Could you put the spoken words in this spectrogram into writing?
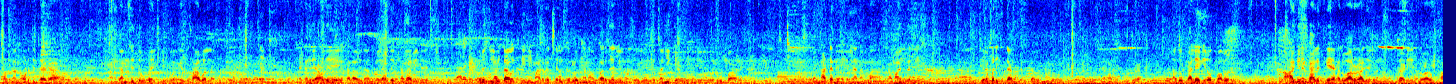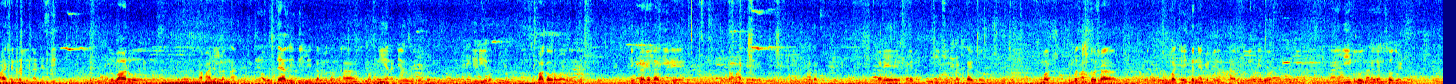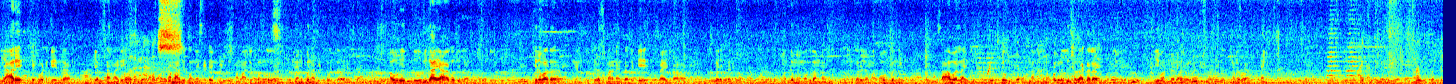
ಅವ್ರನ್ನ ನೋಡ್ತಿದ್ದಾಗ ನನಗನ್ಸಿದ್ದು ವೈಯಕ್ತಿಕವಾಗಿ ಅದು ಸಾವಲ್ಲ. ಯಾಕಂದರೆ ಯಾವುದೇ ಕಲಾವಿದ ಅಥವಾ ಯಾವುದೇ ಕಲಾವಿದೆ ಅವರ ಜೀವಿತಾವಧಿಯಲ್ಲಿ ಮಾಡಿರೋ ಕೆಲಸಗಳನ್ನು ನಾವು ಪರದೆಯಲ್ಲಿ ನೋಡ್ಬೋದು ಒಂದು ತನಿಖೆ ರೂಪ ಅವರ ನಟನೆ ಎಲ್ಲ ನಮ್ಮ ಸಮಾಜದಲ್ಲಿ ಚಿರಪರಿಚಿತ ಆಗಿರುತ್ತೆ ಅವ್ರು ಮಾಡೋ ಸಿನಿಮಾ ಮುಖಾಂತರ ಅದು ಕಲೆಗಿರೋ ಪವರ್ ಆಗಿನ ಕಾಲಕ್ಕೆ ಹಲವಾರು ರಾಜ್ಯಗಳನ್ನು ಸುತ್ತಾಡಿ ಹಲವಾರು ಭಾಷೆಗಳಲ್ಲಿ ನಟಿಸಿ, ಹಲವಾರು ಸಮಾಜಗಳನ್ನು ಅವ್ರದ್ದೇ ಆದ ರೀತಿಯಲ್ಲಿ ತಲುಪಿದಂಥ ಮಹನೀಯ ನಟಿಯರು ಹಿರಿಯರು. ತುಂಬ ಗೌರವ ಅವರು ಅಂದರೆ. ಸಿಕ್ಕಿದಾಗೆಲ್ಲ ಹೀಗೆ ತಮಾಷೆ ಮಾತಾಡ್ತಾರೆ ತಲೆ ತಲೆ ಮೇಲೆ ಕಟ್ತಾ ಇದ್ರು ಅವರು. ತುಂಬ ತುಂಬ ಸಂತೋಷ ತುಂಬ ಚೈತನ್ಯ ತುಂಬಿದಂಥ ಒಂದು ವ್ಯಕ್ತಿತ್ವ ಈಗಲೂ ನನಗನ್ನಿಸೋದು ಯಾರೇ ಚಟುವಟಿಕೆಯಿಂದ ಕೆಲಸ ಮಾಡಿ ಸಮಾಜಕ್ಕೊಂದು ಎಂಟರ್ಟೈನ್ಮೆಂಟು ಸಮಾಜಕ್ಕೊಂದು ನೆನಪನ್ನು ಬಿಟ್ಟು ಹೋಗ್ತಾರೆ. ಅವರದ್ದು ವಿದಾಯ ಆಗೋದಿಲ್ಲ. ಅದು ಚಿರವಾದ ನೆನಪು ಚಿರಸ್ಮರಣೆ ಅಂತ ಅದಕ್ಕೆ ಪ್ರಾಯಶಃ ಕರೀತಾರೆ. ಮತ್ತೊಮ್ಮೆ ಮಗದೊಮ್ಮೆ ಸರೋಜಮ್ಮ ಹೋಗಿ ಬನ್ನಿ ಸಾವಲ್ಲ ಇದು ಗುರುತು ನಮ್ಮ ನೆನಪುಗಳಲ್ಲಿ ಸದಾಕಾಲ ಜೀವಂತ ನಮಸ್ಕಾರ. Thank you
